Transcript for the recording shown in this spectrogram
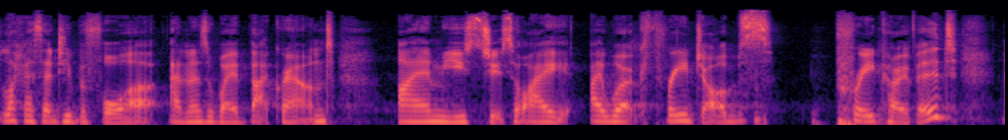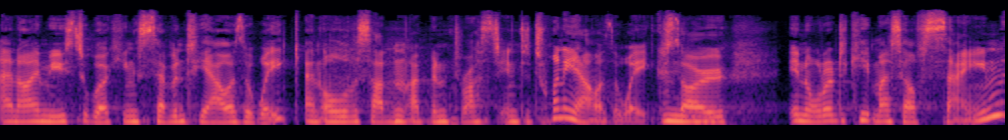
like I said to you before, and as a way of background, I am used to. So I I work three jobs pre-COVID, and I'm used to working seventy hours a week, and all of a sudden I've been thrust into twenty hours a week. So, mm. in order to keep myself sane.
